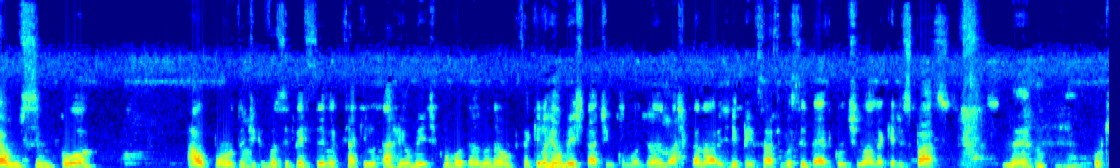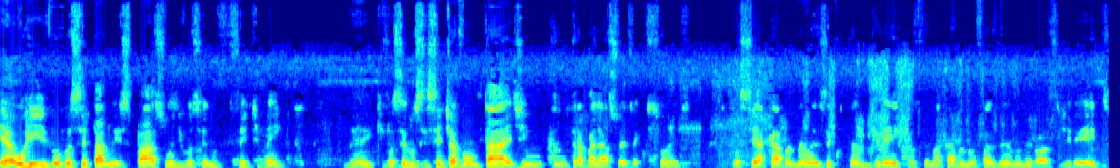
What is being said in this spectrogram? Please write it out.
é um se impor ao ponto de que você perceba se aquilo está realmente incomodando ou não. Se aquilo realmente está te incomodando, acho que está na hora de repensar se você deve continuar naquele espaço, né? Porque é horrível você estar tá num espaço onde você não se sente bem, né? E que você não se sente à vontade em, em trabalhar suas execuções. Você acaba não executando direito, você não acaba não fazendo o negócio direito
